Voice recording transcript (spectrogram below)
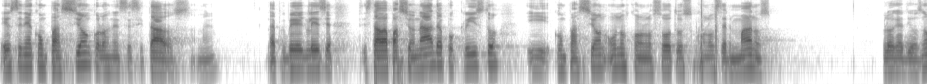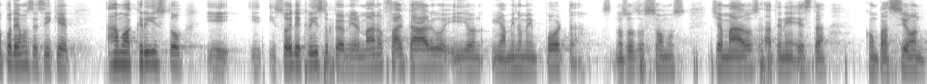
Ellos tenían compasión con los necesitados. La primera iglesia estaba apasionada por Cristo y compasión unos con los otros, con los hermanos. Gloria a Dios. No podemos decir que amo a Cristo y, soy de Cristo, pero mi hermano falta algo y, yo, y a mí no me importa. Nosotros somos llamados a tener esta compasión,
